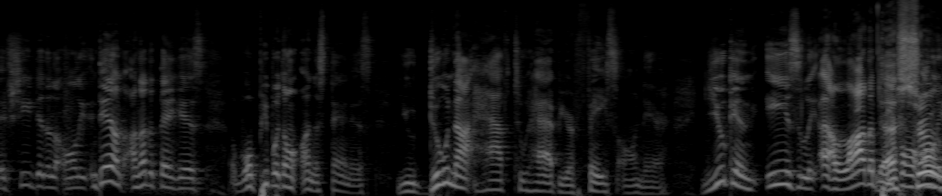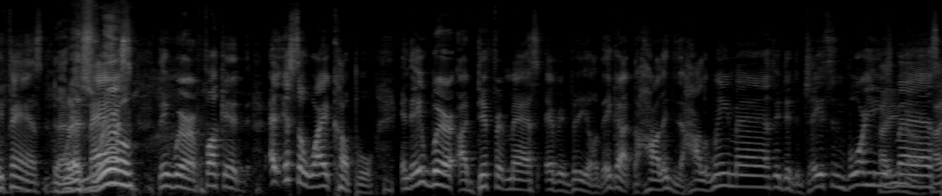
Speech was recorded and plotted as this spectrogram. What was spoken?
if she did the only, and then another thing is what people don't understand is you do not have to have your face on there. You can easily a lot of people That's on. OnlyFans That wear is masks. real. They wear a fucking. It's a white couple, and they wear a different mask every video. They got the they did the Halloween mask. They did the Jason how Voorhees you know? mask. How,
